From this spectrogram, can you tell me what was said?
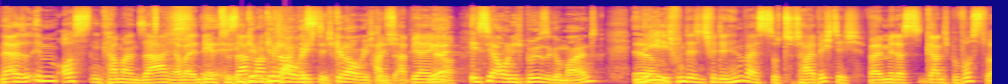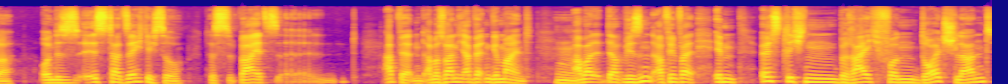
Na, also im Osten kann man sagen, aber in dem äh, Zusammenhang. Äh, genau, richtig, genau, richtig. Ab, ja, ne? genau. Ist ja auch nicht böse gemeint. Nee, ähm, ich finde ich find den Hinweis so total wichtig, weil mir das gar nicht bewusst war. Und es ist tatsächlich so. Das war jetzt. Abwertend, aber es war nicht abwertend gemeint. Aber da, wir sind auf jeden Fall im östlichen Bereich von Deutschland,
